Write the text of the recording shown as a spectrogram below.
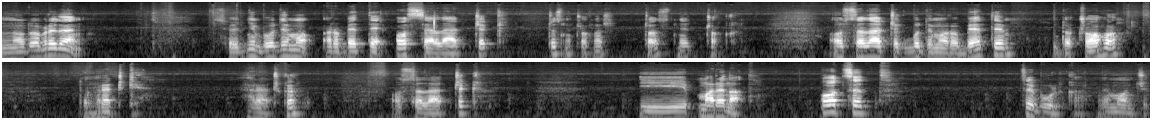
Ну, добрий день. Сьогодні будемо робити оселедчик. Чесничок наш. Чесничок. Оселедчик будемо робити до чого? До гречки. Гречка. Оселедчик. І маринад. Оцет. Цибулька, лимончик,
